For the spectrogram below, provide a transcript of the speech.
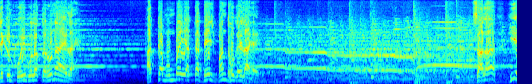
लेकिन कोई बोला कोरोना आयला है अक्का मुंबई अक्का देश बंद हो गया है साला ये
